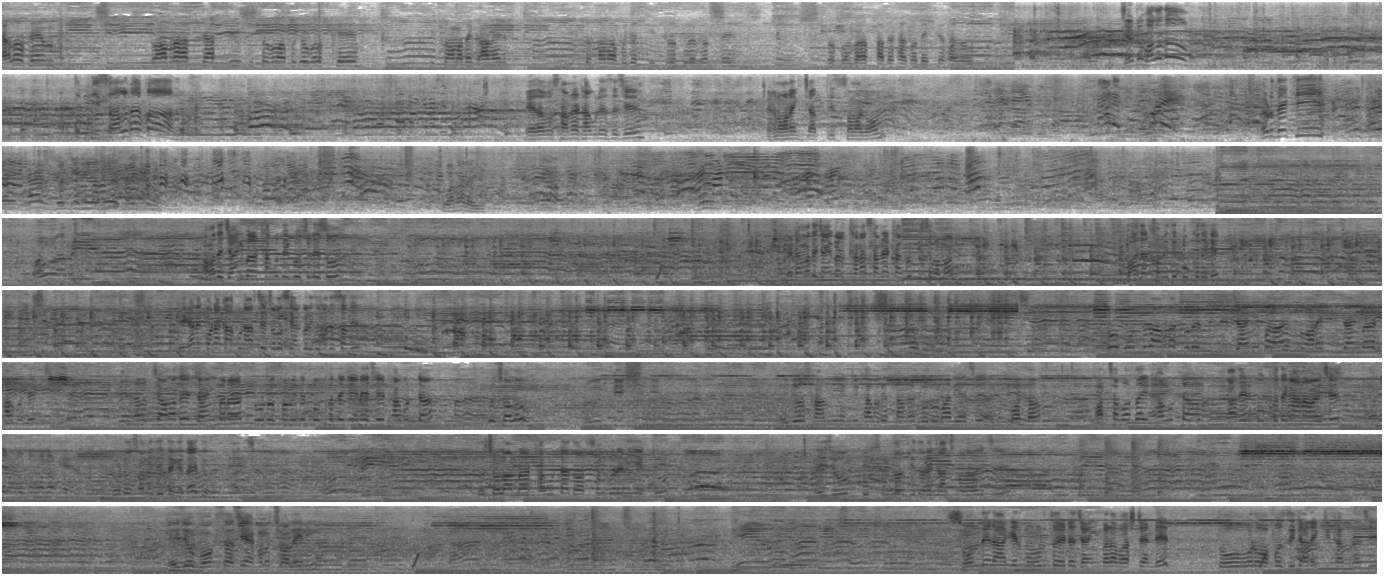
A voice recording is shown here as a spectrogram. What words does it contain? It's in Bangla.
হ্যালো ফ্রেন্ড তো আমরা আজ যাচ্ছি বিশ্বকর্মা পুজো উপলক্ষে। কিছু আমাদের গ্রামের বিশ্বকর্মা পুজোর চিত্র তুলে ধরতে। তো তোমরা সাথে থাকো, দেখতে থাকো। যেটু ভালো তো বিশাল ব্যাপার। এ দেখো, সামনে ঠাকুর এসেছে। এখন অনেক যাত্রীর সমাগম। একটু দেখি। চুয়ানা রাই আমাদের জাঙ্গিপাড়া ঠাকুর দেখব চলে এসো। এটা আমাদের জাঙ্গিপাড়া থানার সামনে ঠাকুর বিশ্বকর্মা বাজার সমিতির পক্ষ থেকে। এখানে কটা কাকুন আসছে, চলো শেয়ার করি তোমাদের সাথে। তো বন্ধুরা, আমরা চলে এসেছি জাঙ্গিপাড়ায় তো আরেকটি জাঙ্গিপাড়ায় ঠাকুর দেখছি। এটা হচ্ছে আমাদের জাঙ্গিপাড়া টোটো সমিতির পক্ষ থেকে এনেছে ঠাকুরটা। তো চলো। এই যে সামনে একটি ঠাকুরের সামনে টোটো মারিয়েছে একজন বর্দা। আচ্ছা বর্দা, এই ঠাকুরটা কাদের পক্ষ থেকে আনা হয়েছে? টোটো সমিতি থেকে, তাই তো? আচ্ছা। তো চলো আমরা ঠাকুরটা দর্শন করে নিই একটু। এই যে খুব সুন্দর ভিতরে কাজ করা হয়েছে। এই যে বক্স আছে, এখনও চলেনি। সন্ধ্যের আগের মুহূর্ত, এটা জাঙ্গিপাড়া বাস স্ট্যান্ডের। তো ওর অপোজিট আরেকটি ঠাকুর আছে।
